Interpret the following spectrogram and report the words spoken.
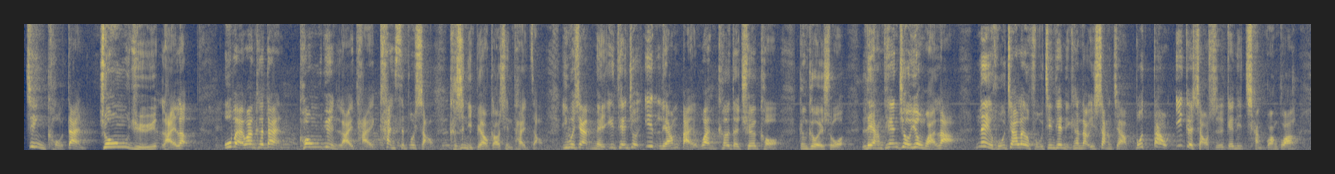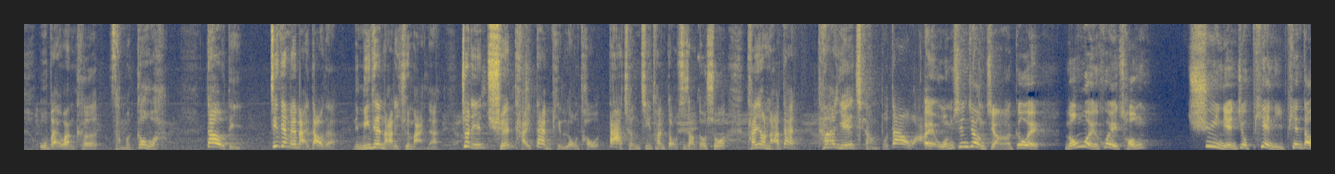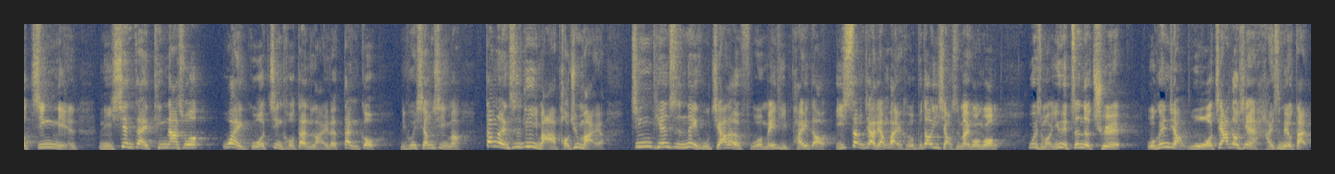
进口蛋终于来了。五百万颗蛋空运来台，看似不少，可是你不要高兴太早，因为现在每一天就一两百万颗的缺口，跟各位说，两天就用完了。内湖家乐福今天你看到一上架，不到一个小时给你抢光光，五百万颗怎么够啊？到底今天没买到的，你明天哪里去买呢？就连全台蛋品龙头大成集团董事长都说，他要拿蛋，他也抢不到啊！哎，我们先这样讲啊，各位，农委会从去年就骗你骗到今年，你现在听他说外国进口蛋来了，蛋够，你会相信吗？当然是立马跑去买啊！今天是内湖家乐福媒体拍到，一上架两百盒，不到一小时卖光光。为什么？因为真的缺。我跟你讲，我家到现在还是没有蛋，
